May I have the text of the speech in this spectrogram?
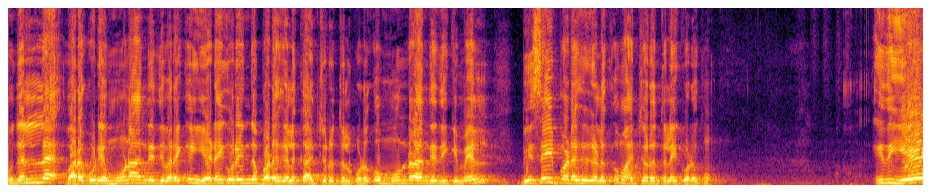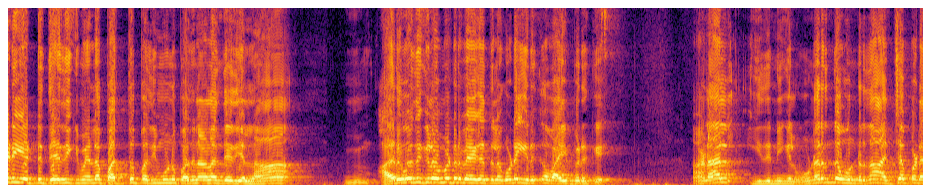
முதல்ல வரக்கூடிய மூணாம் தேதி வரைக்கும் எடை குறைந்த படகுகளுக்கு அச்சுறுத்தல் கொடுக்கும். மூன்றாம் தேதிக்கு மேல் விசை படகுகளுக்கும் அச்சுறுத்தலை கொடுக்கும். இது ஏழு எட்டு தேதிக்கு மேலே பத்து பதிமூணு பதினாலாம் தேதி எல்லாம் அறுபது கிலோமீட்டர் வேகத்தில் கூட இருக்க வாய்ப்பு இருக்குது ஆனால் இது நீங்கள் உணர்ந்த ஒன்று தான் அச்சப்பட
